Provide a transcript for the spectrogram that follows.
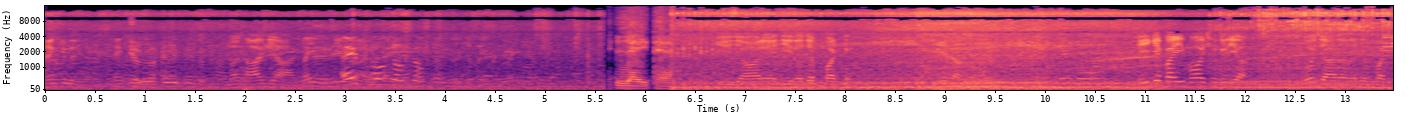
थैंक यू मेरी थैंक यू बस आ गया आ गया। Later. ये जा रहे हैं जी रजब भट्ट। ठीक है भाई बहुत शुक्रिया। वो जा रहा रजब भट्ट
